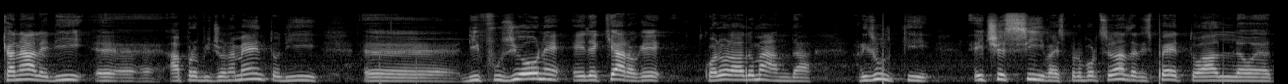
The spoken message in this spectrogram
canale di eh, approvvigionamento, di eh, diffusione ed è chiaro che qualora la domanda risulti eccessiva e sproporzionata rispetto al eh,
